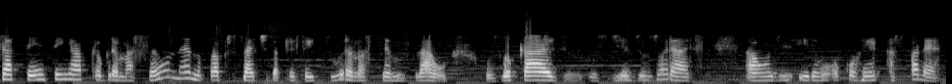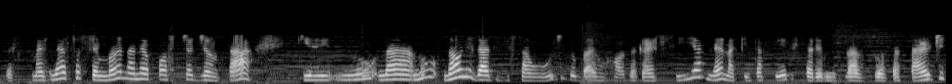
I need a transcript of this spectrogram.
se atentem à programação, né, no próprio site da prefeitura, nós temos lá o, os locais, os dias e os horários aonde irão ocorrer as palestras. Mas nessa semana, né, eu posso te adiantar que no, na, no, na unidade de saúde do bairro Rosa Garcia, né, na quinta-feira, estaremos lá às duas da tarde,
